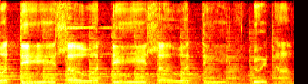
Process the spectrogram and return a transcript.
วัสดี สวัสดี สวัสดี ด้วยธรรม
